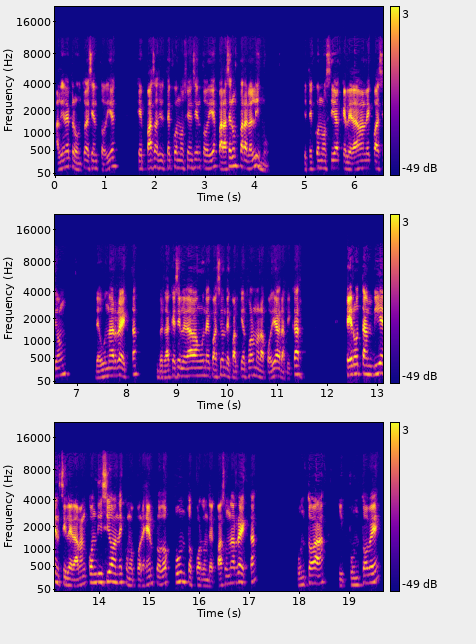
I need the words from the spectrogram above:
Alguien me preguntó de 110, ¿qué pasa si usted conoció en 110? Para hacer un paralelismo, si usted conocía que le daban la ecuación de una recta, ¿verdad que si le daban una ecuación de cualquier forma la podía graficar? Pero también si le daban condiciones, como por ejemplo dos puntos por donde pasa una recta, punto A y punto B,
